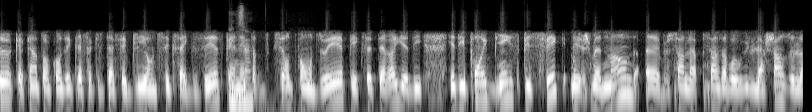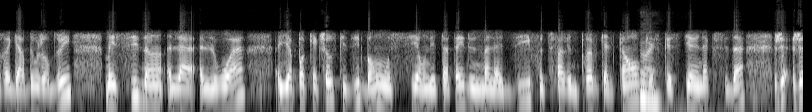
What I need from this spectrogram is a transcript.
sûr que quand on conduit avec la faculté affaiblie, on le sait que ça existe, puis une interdiction de conduire, puis etc. Il y a des il y a des points bien spécifiques, mais je me demande, euh, sans, la- sans avoir eu la chance de le regarder aujourd'hui, mais si dans la loi, il n'y a pas quelque chose qui dit bon, si on est atteint d'une maladie, faut-tu faire une preuve quelconque, Ouais. est-ce que s'il y a un accident, je je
